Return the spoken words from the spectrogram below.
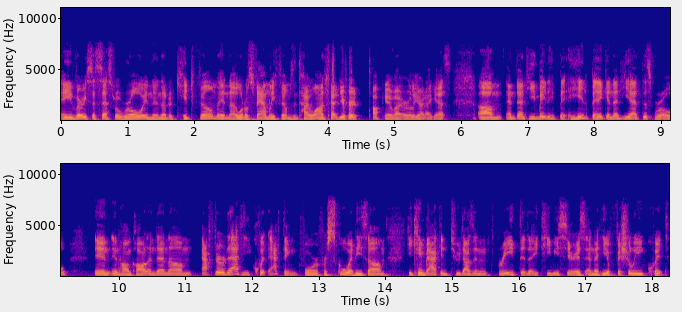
a very successful role in another kid film in uh, one of those family films in Taiwan that you were talking about earlier, I guess. Um, and then he made it, he hit big, and then he had this role in in Hong Kong, and then um, after that he quit acting for for school, and he's um he came back in 2003, did a TV series, and then he officially quit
